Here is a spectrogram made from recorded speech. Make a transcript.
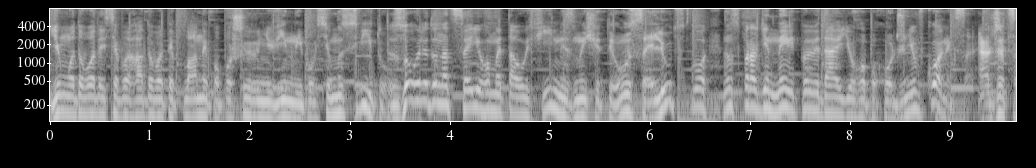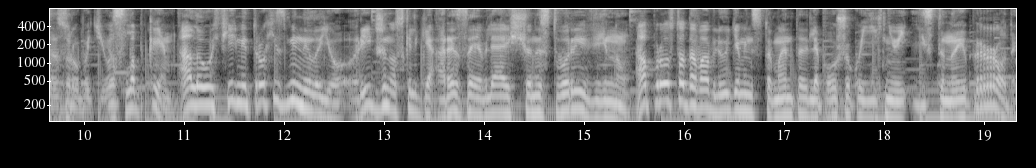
Йому доводиться вигадувати плани по поширенню війни по всьому світу. З огляду на це його мета у фільмі знищити усе людство насправді не відповідає його походженню в коміксах, адже це зробить його слабким. Але у фільмі трохи змінили його оріджин, оскільки Арес заявляє, що не створив війну, а просто давав людям інструменти для пошуку їхньої істинної природи.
